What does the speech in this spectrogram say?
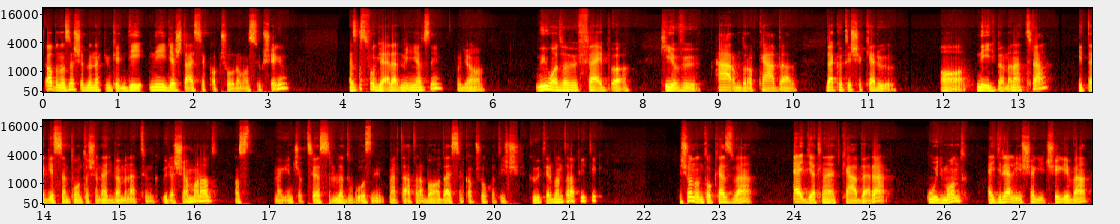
abban az esetben nekünk egy négyes DISEC kapcsolóra van szükségünk. Ez azt fogja eredményezni, hogy a műholdvevő fejből kijövő három darab kábel bekötése kerül a négy bemenetre. Itt egészen pontosan egy bemenetünk üresen marad, azt megint csak célszerű ledugózni, mert általában a Dyson kapcsolókat is kültérben telepítik. És onnantól kezdve egyetlen egy kábelre, úgymond egy relé segítségével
